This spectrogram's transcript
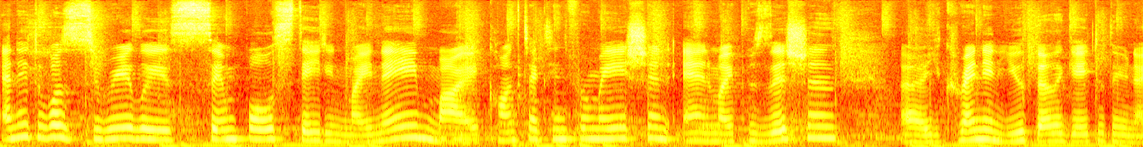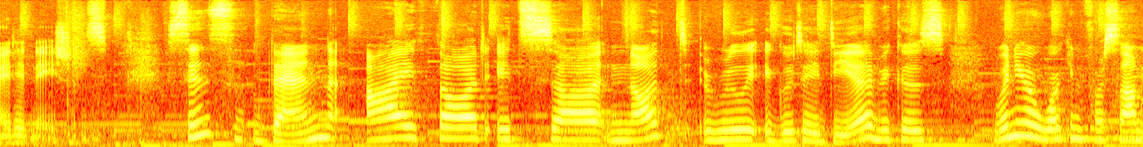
And it was really simple, stating my name, my contact information, and my position Ukrainian youth delegate to the United Nations. Since then, I thought it's uh, not really a good idea because when you're working for some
